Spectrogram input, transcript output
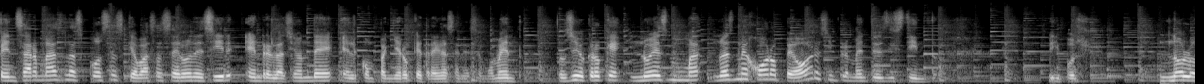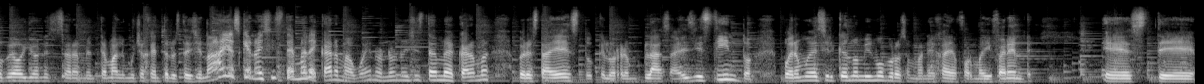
pensar más las cosas que vas a hacer o decir en relación de el compañero que traigas en ese momento. Entonces yo creo que no es, no es mejor o peor, simplemente es distinto. Y pues no lo veo yo necesariamente mal. Y mucha gente lo está diciendo, ay, es que no hay sistema de karma. Bueno, no, no hay sistema de karma, pero está esto que lo reemplaza. Es distinto. Podemos decir que es lo mismo, pero se maneja de forma diferente. Este.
